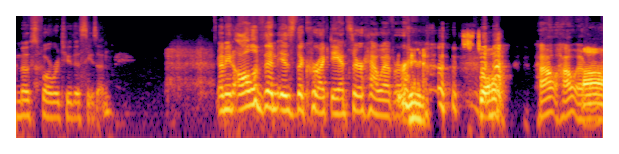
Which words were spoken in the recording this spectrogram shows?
most forward to this season? I mean, all of them is the correct answer. However, So How however, uh,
